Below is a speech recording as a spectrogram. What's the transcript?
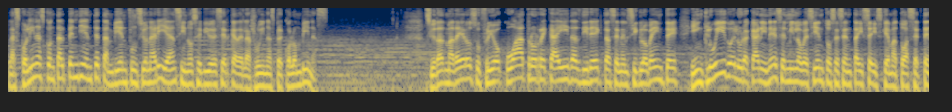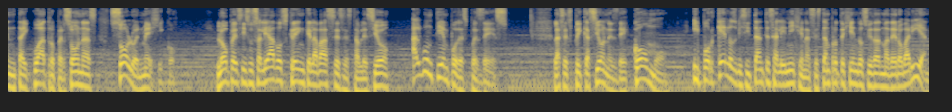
Las colinas con tal pendiente también funcionarían si no se vive cerca de las ruinas precolombinas. Ciudad Madero sufrió cuatro recaídas directas en el siglo XX, incluido el huracán Inés en 1966 que mató a 74 personas solo en México. López y sus aliados creen que la base se estableció algún tiempo después de eso. Las explicaciones de cómo y por qué los visitantes alienígenas están protegiendo Ciudad Madero varían,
